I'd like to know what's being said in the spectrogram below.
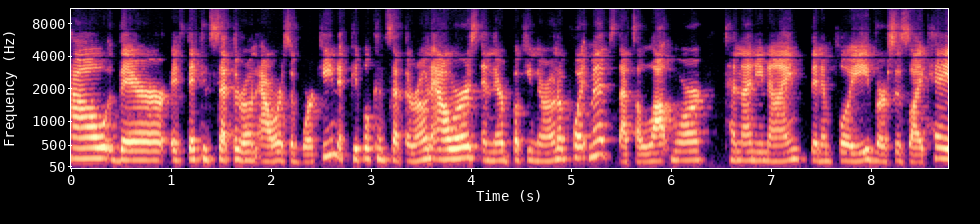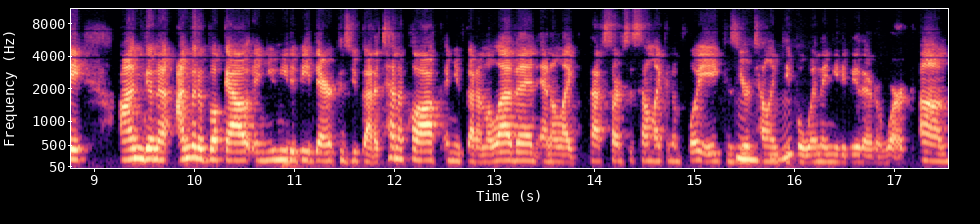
how they're if they can set their own hours of working if people can set their own hours and they're booking their own appointments that's a lot more 1099 than employee versus like hey i'm gonna i'm gonna book out and you need to be there because you've got a 10 o'clock and you've got an 11 and a, like that starts to sound like an employee because you're telling Mhm. people when they need to be there to work um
